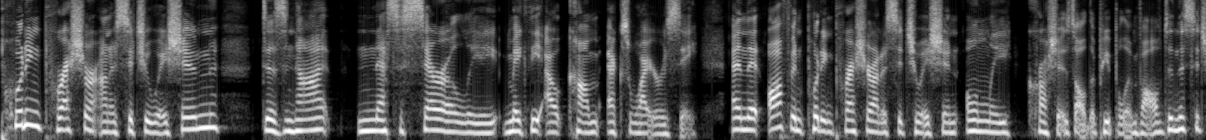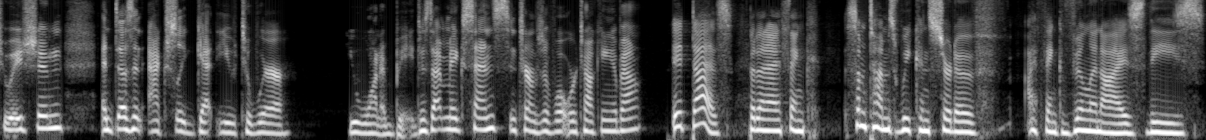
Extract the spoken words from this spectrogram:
putting pressure on a situation does not necessarily make the outcome X, Y, or Z. And that often putting pressure on a situation only crushes all the people involved in the situation and doesn't actually get you to where you want to be. Does that make sense in terms of what we're talking about? It does. But then I think sometimes we can sort of, I think, villainize these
